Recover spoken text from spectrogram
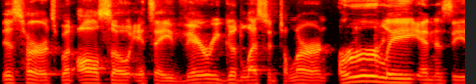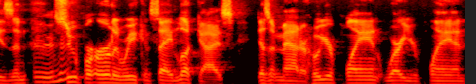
this hurts, but also it's a very good lesson to learn early in the season, mm-hmm. super early, where you can say, look, guys, doesn't matter who you're playing, where you're playing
